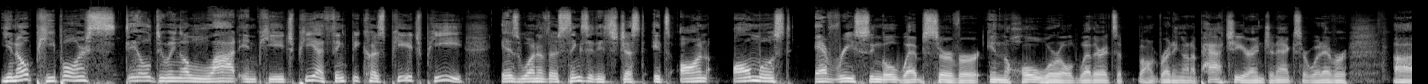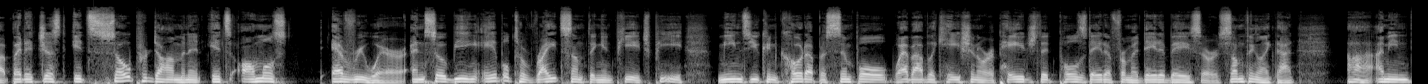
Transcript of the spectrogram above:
you know, people are still doing a lot in PHP. I think because PHP is one of those things that it's just it's on almost every single web server in the whole world, whether it's a, uh, running on Apache or Nginx or whatever. Uh, but it just it's so predominant. It's almost everywhere. And so being able to write something in PHP means you can code up a simple web application or a page that pulls data from a database or something like that. Uh, I mean,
